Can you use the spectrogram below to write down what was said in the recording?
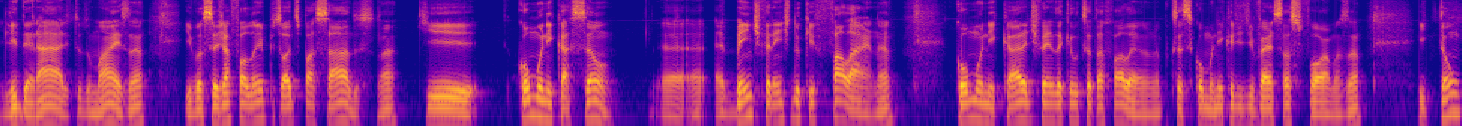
liderar e tudo mais, né? E você já falou em episódios passados, né, que comunicação é, é bem diferente do que falar, né? Comunicar é diferente daquilo que você está falando, né? Porque você se comunica de diversas formas, né? Então,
